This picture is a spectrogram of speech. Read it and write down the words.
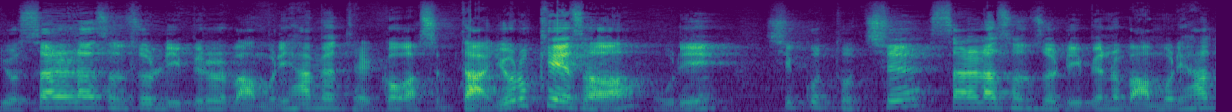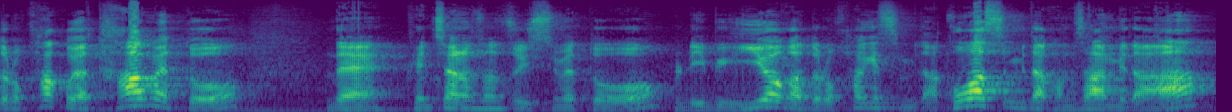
요 살라 선수 리뷰를 마무리하면 될 것 같습니다. 이렇게 해서 우리 19토츠 살라 선수 리뷰는 마무리하도록 하고요. 다음에 또 네, 괜찮은 선수 있으면 또 리뷰 이어가도록 하겠습니다. 고맙습니다. 감사합니다.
